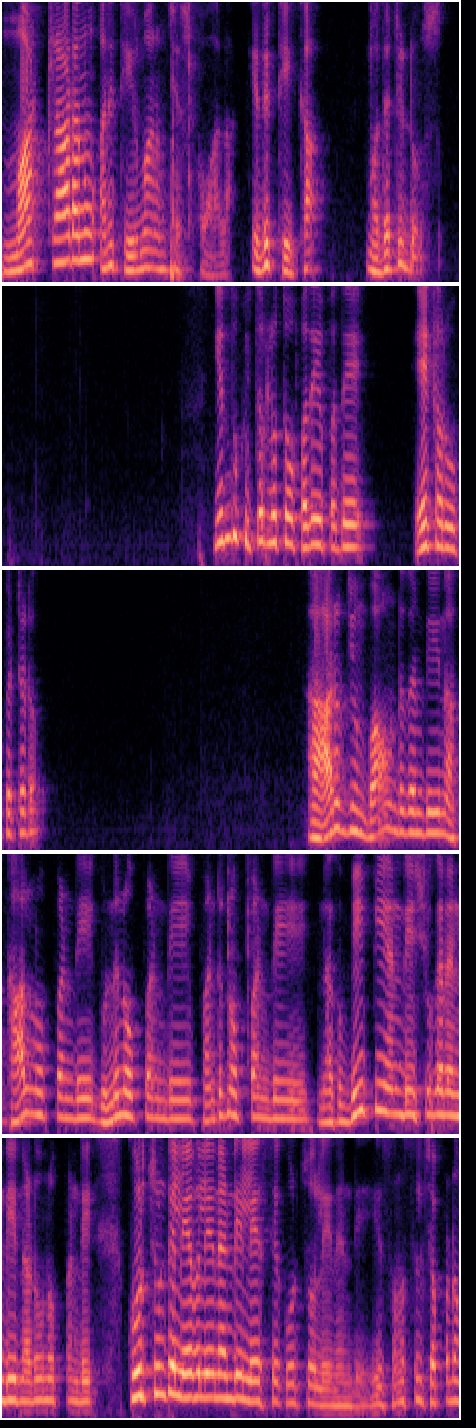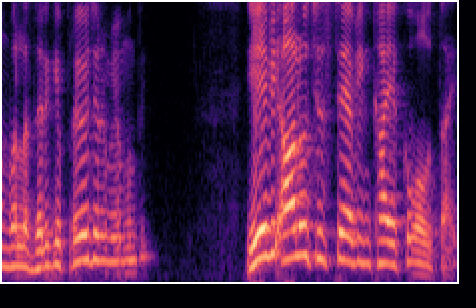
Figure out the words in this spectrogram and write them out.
మాట్లాడను అని తీర్మానం చేసుకోవాలా? ఇది టీకా. మొదటి డోసు. ఎందుకు ఇతరులతో పదే పదే ఏకరువు పెట్టడం? ఆ ఆరోగ్యం బాగుండదండి నాకు కాలు నొప్పండి గుండె నొప్పండి పంట నొప్పండి నాకు బీపీ అండి షుగర్ అండి నడువు నొప్పండి కూర్చుంటే లేవలేనండి లేస్తే కూర్చోలేనండి. ఈ సమస్యలు చెప్పడం వల్ల జరిగే ప్రయోజనం ఏముంది? ఏవి ఆలోచిస్తే అవి ఇంకా ఎక్కువ అవుతాయి.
